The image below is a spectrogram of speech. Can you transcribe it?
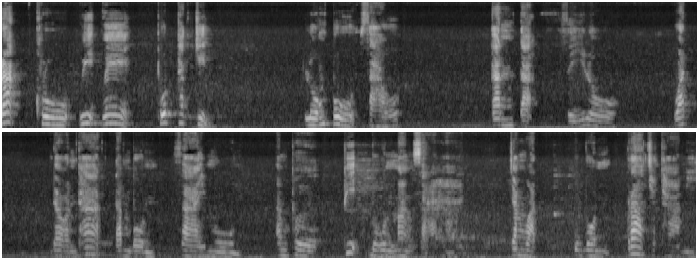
ระครูวิเวกพุทธกิจ หลวงปู่เสา กันตะสีโล วัด ดอนธาตุตำบลทรายมูลอำเภอพิบูลมังสาหาร จังหวัดอุบลราชธานี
